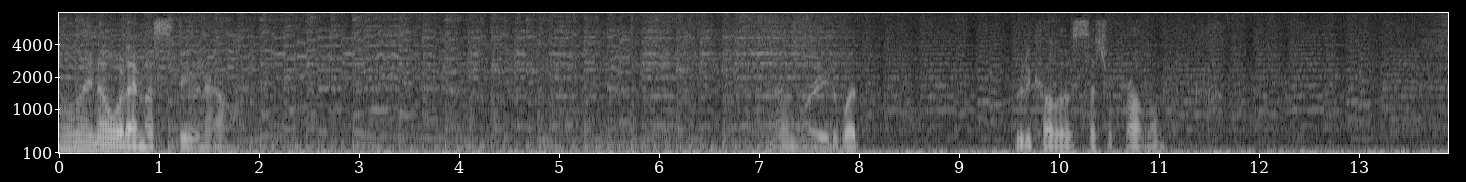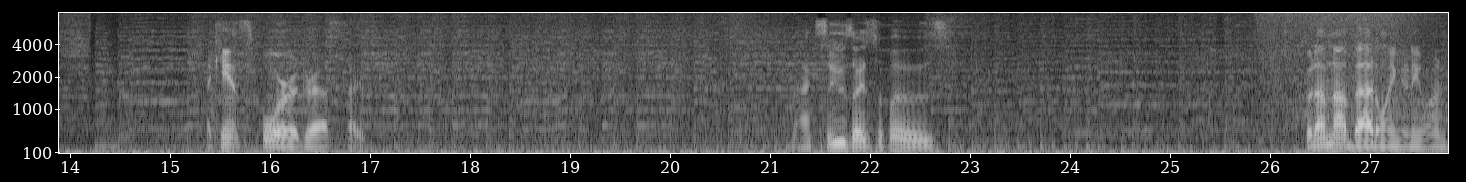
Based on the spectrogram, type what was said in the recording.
Well, I know what I must do now. I'm worried what Ludicolo is such a problem. I can't spore a grass type. Maxus, I suppose. But I'm not battling anyone.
